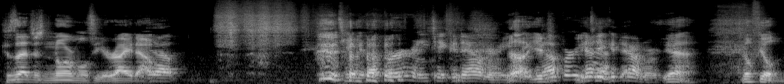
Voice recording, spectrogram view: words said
because that just normals you right out. Yep. You take an upper and you take a downer. You No, take an you- upper, you yeah. take a downer. Yeah, you'll feel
